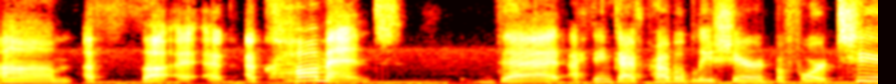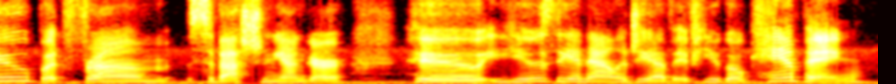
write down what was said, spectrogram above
um, a, th- a comment that I think I've probably shared before too, but from Sebastian Junger, who used the analogy of if you go camping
